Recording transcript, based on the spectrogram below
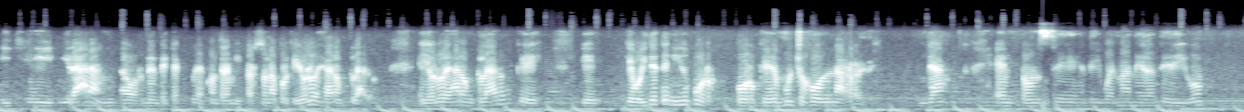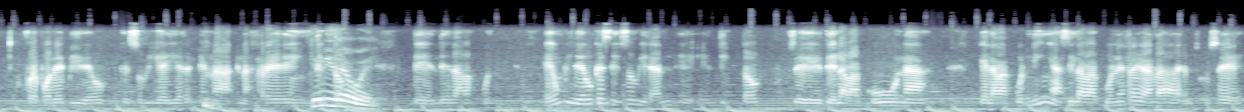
y que miraran la orden de captura contra mi persona, porque ellos lo dejaron claro. Ellos lo dejaron claro que, que, voy detenido por porque muchos joden en las redes. ¿ya? Entonces, de igual manera te digo, fue por el video que subí ayer en, la, en las redes. ¿Qué video es? De, de la es un video que se hizo viral eh, en TikTok de, la vacuna, que la vacuna, niña, si la vacuna es regalada, entonces,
